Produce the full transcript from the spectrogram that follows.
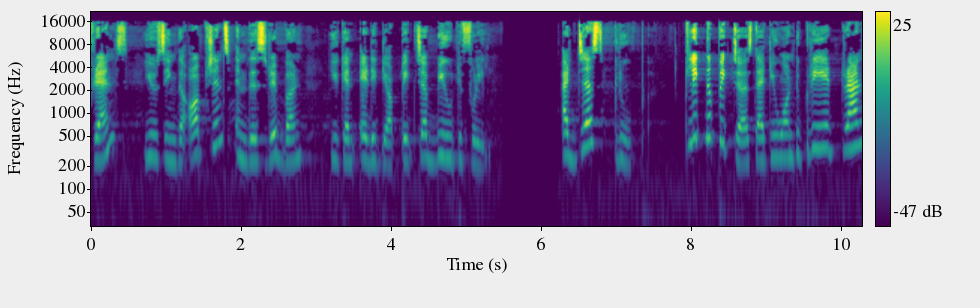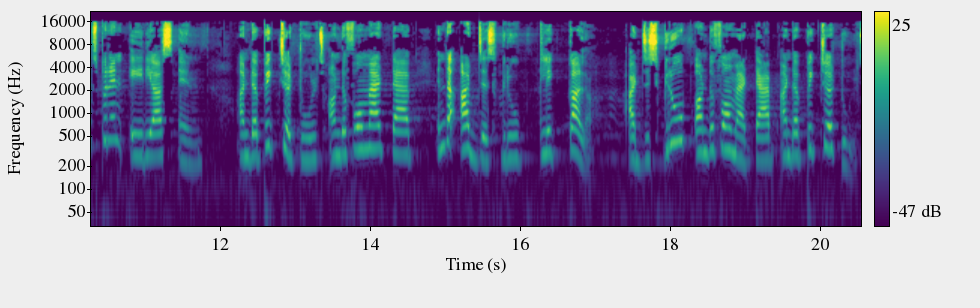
Friends, using the options in this ribbon, you can edit your picture beautifully. Adjust group. Click the pictures that you want to create transparent areas in. Under Picture Tools on the Format tab in the Adjust group, click Color. Adjust group on the Format tab under Picture Tools.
